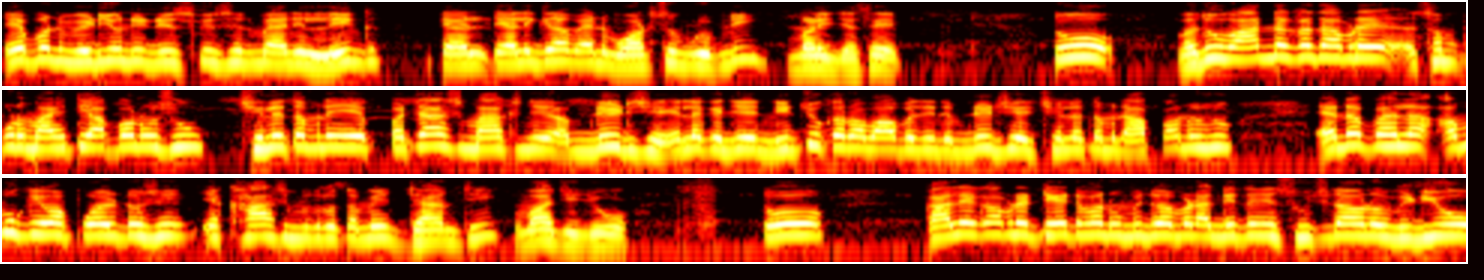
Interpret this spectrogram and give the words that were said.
એ પણ વિડીયોની ડિસ્ક્રિપ્શનમાં એની લિંક ટેલિગ્રામ એન્ડ વોટ્સઅપ ગ્રુપની મળી જશે. તો, વધુ વાર ન કરતાં આપણે સંપૂર્ણ માહિતી આપવાનું છું. છેલ્લે તમને એ પચાસ માર્ક્સની અપડેટ છે, એટલે કે જે નીચું કરવા બાબતની અપડેટ છે છેલ્લે તમને આપવાનું છું. એના પહેલાં અમુક એવા પોઈન્ટો છે, એ ખાસ મિત્રો તમે ધ્યાનથી વાંચી જુઓ. તો કાલે એક આપણે ટેટ વન ઉમેદવાર માટે અગત્યની સૂચનાઓનો વીડિયો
